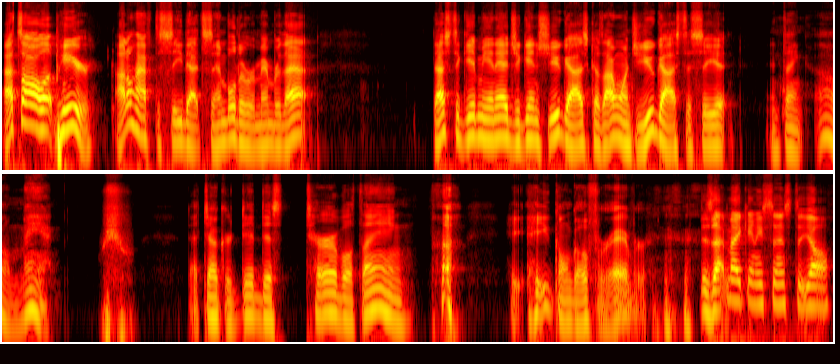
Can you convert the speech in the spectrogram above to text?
that's all up here. I don't have to see that symbol to remember that. That's to give me an edge against you guys because I want you guys to see it and think, oh man, whew, that Joker did this terrible thing. he, he's going to go forever. Does that make any sense to y'all?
